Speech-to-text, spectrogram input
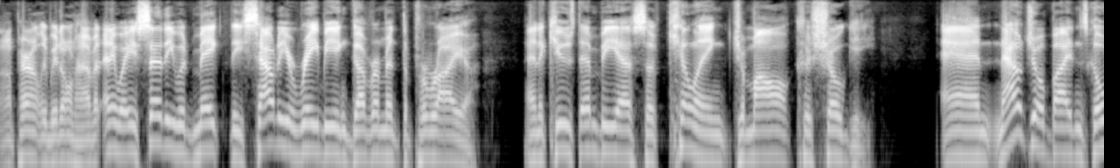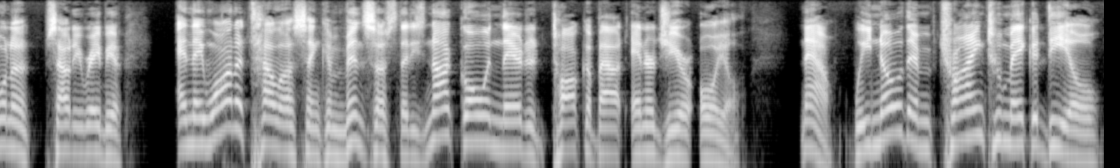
Apparently, we don't have it. Anyway, he said he would make the Saudi Arabian government the pariah and accused MBS of killing Jamal Khashoggi. And now Joe Biden's going to Saudi Arabia and they want to tell us and convince us that he's not going there to talk about energy or oil. Now, we know they're trying to make a deal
